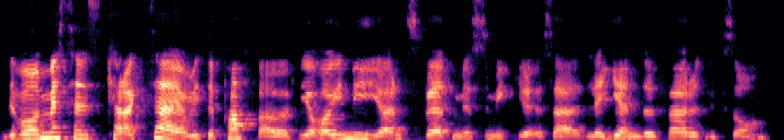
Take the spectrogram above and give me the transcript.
Det var mest hennes karaktär jag var lite paff över. För jag var ju ny, jag hade inte spelat med så mycket så här, legender förut liksom.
